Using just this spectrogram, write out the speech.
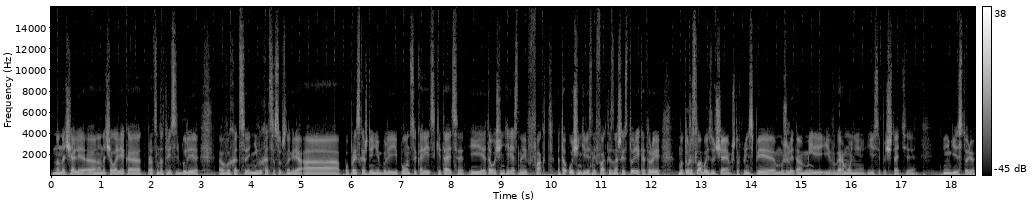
на начале, на начало века процентов 30 были выходцы, не выходцы, собственно говоря, а по происхождению были японцы, корейцы, китайцы. И это очень интересный факт. Это очень интересный факт из нашей истории, который мы тоже слабо изучаем, что, в принципе, мы жили там в мире и в гармонии, если почитать э, книги историю.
